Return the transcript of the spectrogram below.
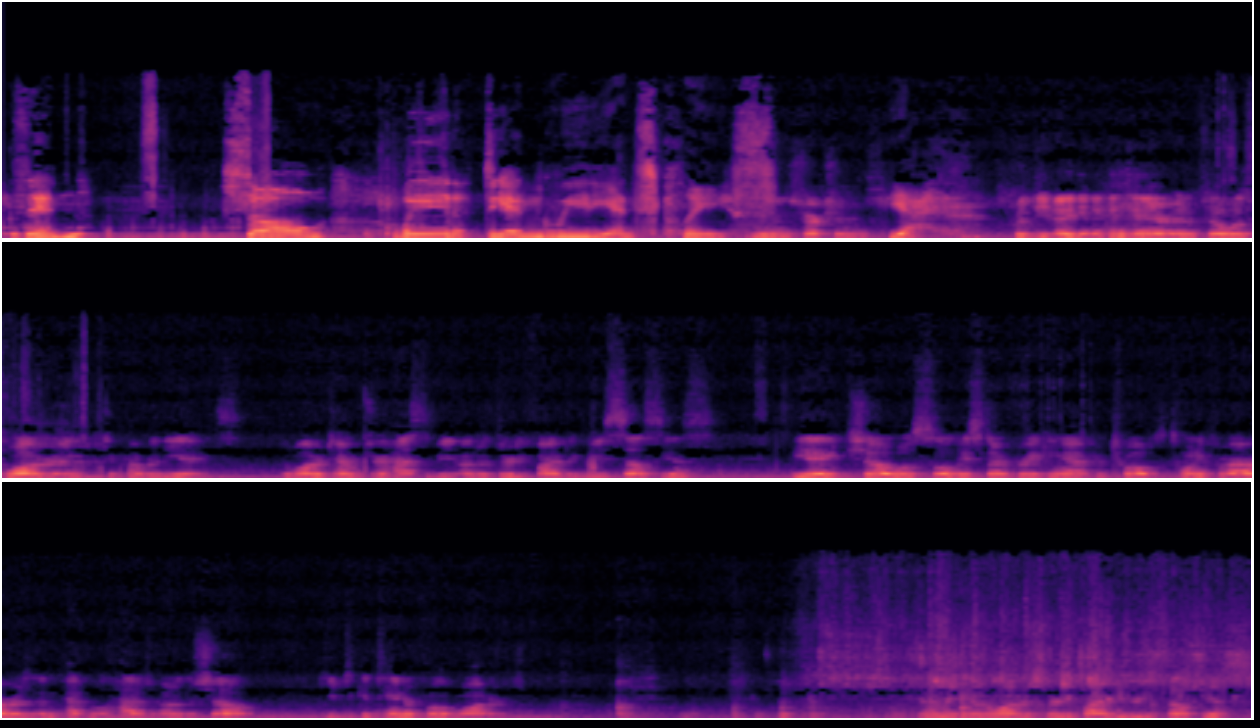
eggs in. So, read the ingredients, please. need instructions? Yeah. Put the egg in a container and fill with water and to cover the eggs. The water temperature has to be under 35 degrees Celsius. The egg shell will slowly start breaking after 12 to 24 hours and pet will hatch out of the shell. Keep the container full of water. Gonna make sure the water is 35 degrees Celsius.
